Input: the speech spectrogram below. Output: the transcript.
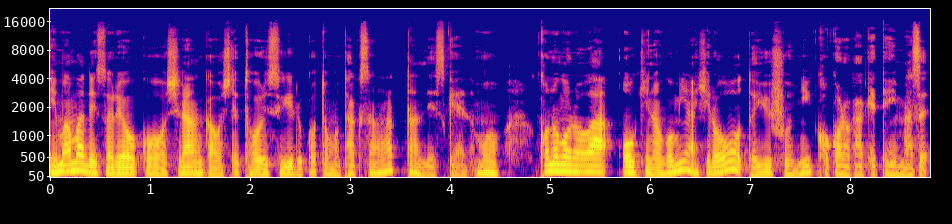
今までそれをこう知らん顔して通り過ぎることもたくさんあったんですけれども、この頃は大きなゴミは拾おうというふうに心がけています。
